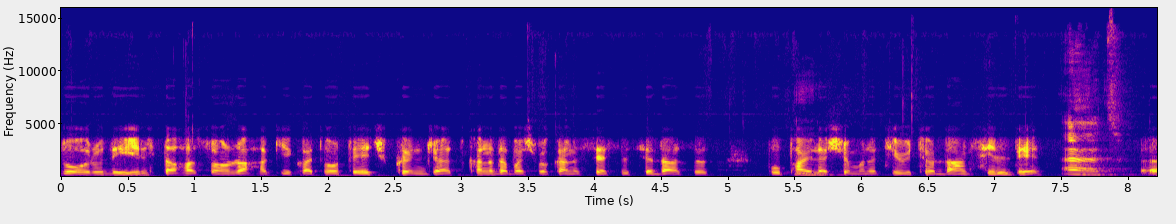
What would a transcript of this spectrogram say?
doğru değil. Daha sonra hakikat ortaya çıkınca Kanada Başbakanı sessiz sedasız bu paylaşımını Twitter'dan sildi. Evet. Ee,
